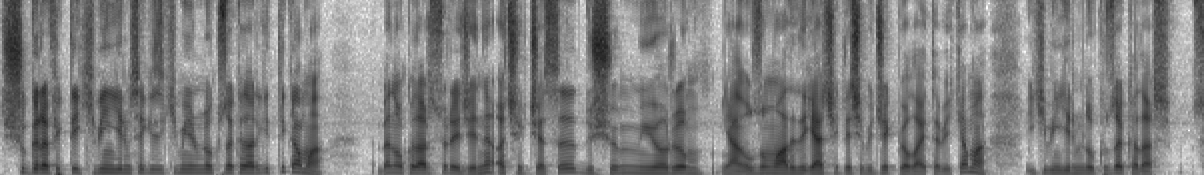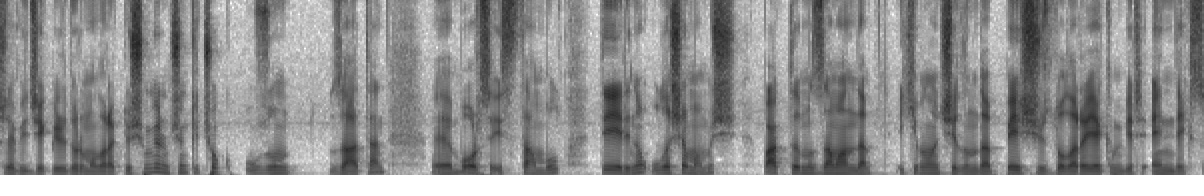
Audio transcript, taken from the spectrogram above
Şu grafikte 2028-2029'a kadar gittik ama ben o kadar süreceğini açıkçası düşünmüyorum. Yani uzun vadede gerçekleşebilecek bir olay tabii ki ama 2029'a kadar sürebilecek bir durum olarak düşünmüyorum. Çünkü çok uzun zaten e, Borsa İstanbul değerine ulaşamamış. Baktığımız zaman da 2013 yılında 500 dolara yakın bir endeks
